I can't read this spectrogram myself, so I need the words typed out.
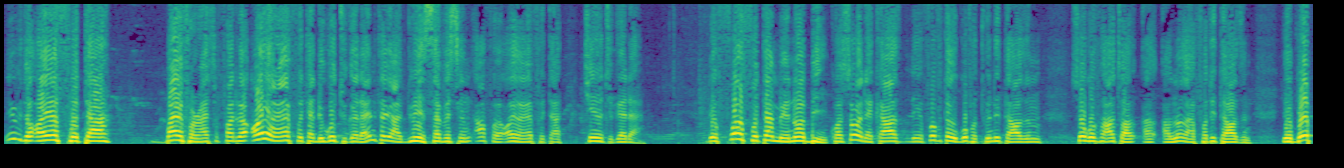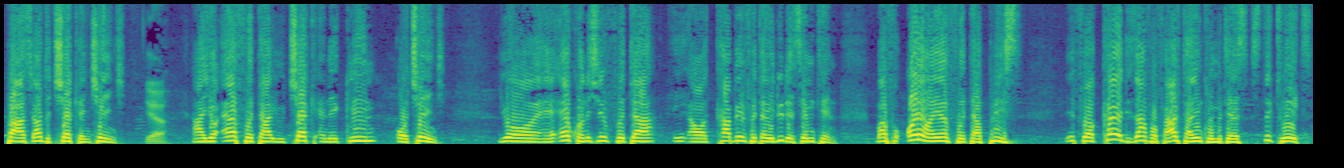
If the oil filter, buy it from the right source. For the oil and oil filter, they go together. Anytime you are doing servicing after oil and oil filter, change it together. The fuel filter may not be because some of the cars, the fuel filter will go for 20,000, so go for out to uh, as long as 40,000. Your brake pads, you have to check and change Yeah. And your air filter you check and they clean or change your uh, air conditioning filter eh, or cabin filter you do the same thing but for oil and air filter please if your car is designed for 5000 kilometers stick to it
